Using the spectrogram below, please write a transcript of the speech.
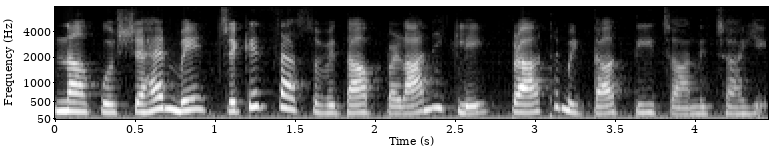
नागपुर शहर में चिकित्सा सुविधा बढ़ाने के लिए प्राथमिकता दी जानी चाहिए।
